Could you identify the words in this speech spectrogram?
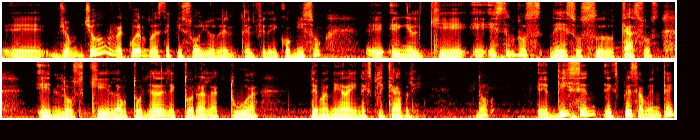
Eh, yo, yo, recuerdo este episodio del, fideicomiso eh, en el que eh, este es uno de esos casos en los que la autoridad electoral actúa de manera inexplicable. ¿no? Eh, dicen expresamente,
